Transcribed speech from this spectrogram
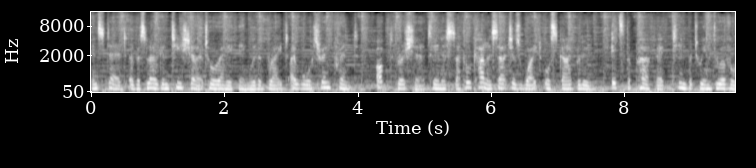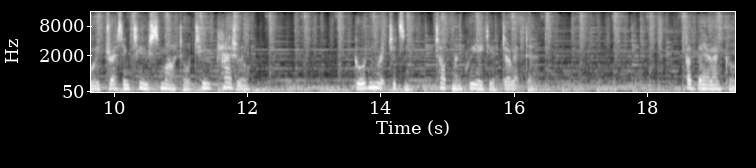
Instead of a slogan t-shirt or anything with a bright eye-watering print, opt for a shirt in a subtle color such as white or sky blue. It's the perfect in-between to avoid dressing too smart or too casual. Gordon Richardson, Topman Creative Director a bare ankle.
